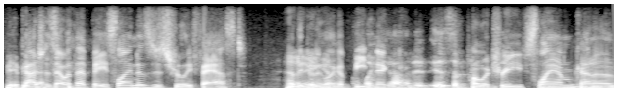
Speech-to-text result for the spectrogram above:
Baby, Gosh, is that what that bass line is? It's really fast. Are they doing like a Oh my beatnik god, it is a poetry slam kind of?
